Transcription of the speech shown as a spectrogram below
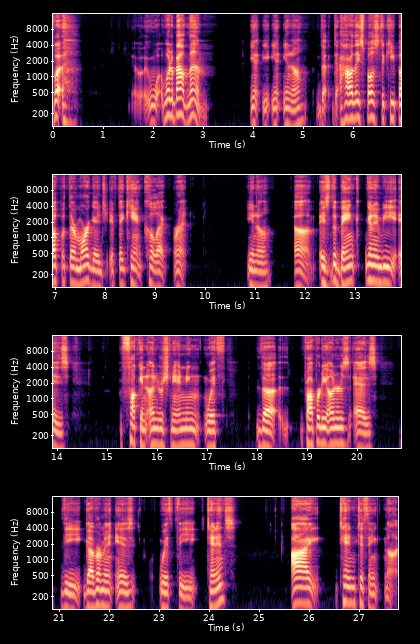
but what about them? You, you, you know, the, how are they supposed to keep up with their mortgage if they can't collect rent? You know, um, is the bank gonna be as fucking understanding with the property owners as the government is with the tenants? I tend to think not.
